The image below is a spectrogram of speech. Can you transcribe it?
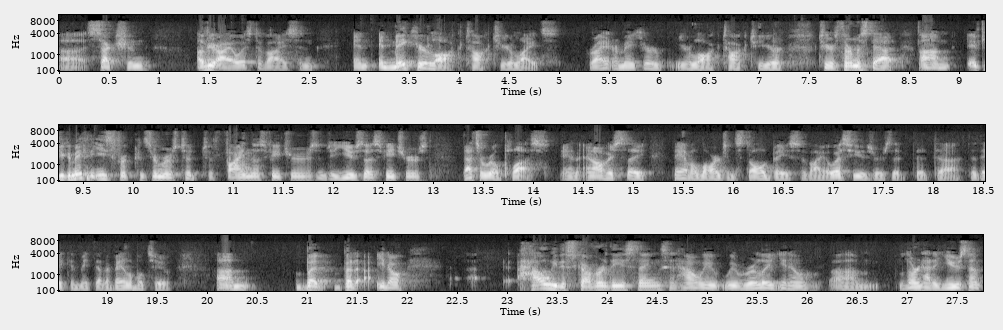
uh, section of your iOS device and, and, and make your lock talk to your lights, right? Or make your, your lock talk to your to your thermostat. Um, if you can make it easy for consumers to, to find those features and to use those features, that's a real plus. And, and obviously, they have a large installed base of iOS users that that uh, that they can make that available to. Um, but but you know how we discover these things and how we, we really you know um, learn how to use them.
